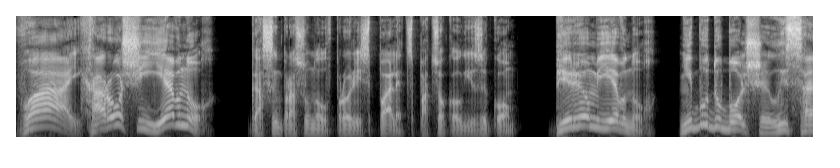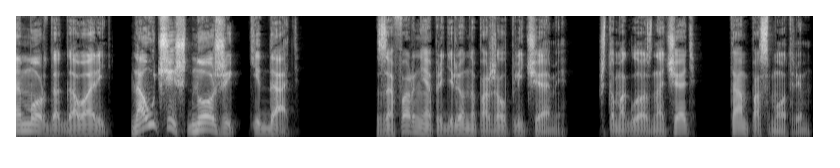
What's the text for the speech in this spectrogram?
«Вай, хороший евнух!» Гасым просунул в прорезь палец, подсокал языком. «Берем евнух! Не буду больше лысая морда говорить. Научишь ножик кидать!» Зафар неопределенно пожал плечами, что могло означать «там посмотрим».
